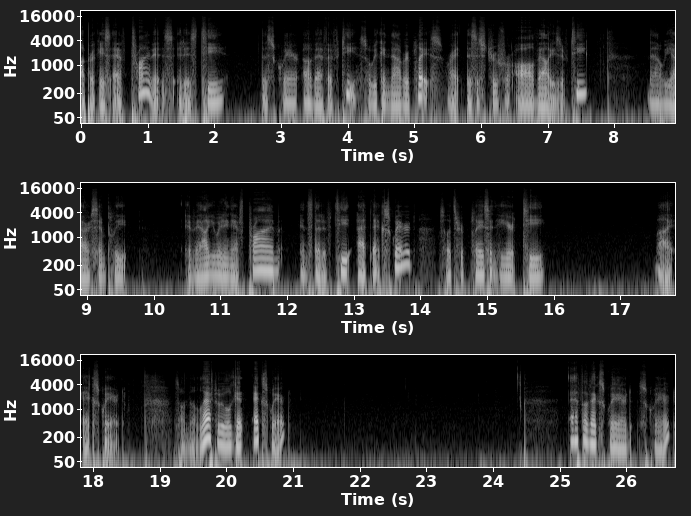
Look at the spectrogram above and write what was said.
uppercase f prime is. It is t the square of f of t. So we can now replace, right? This is true for all values of t. Now we are simply evaluating f prime instead of t at x squared. So let's replace in here t by x squared. So on the left we will get x squared. f of x squared squared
